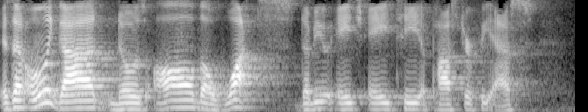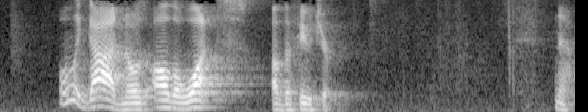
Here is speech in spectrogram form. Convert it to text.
is that only God knows all the whats, W H A T apostrophe S. Only God knows all the whats of the future. Now,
